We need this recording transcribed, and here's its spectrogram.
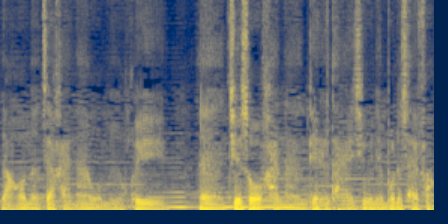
然后呢，在海南我们会嗯接受海南电视台新闻联播的采访，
